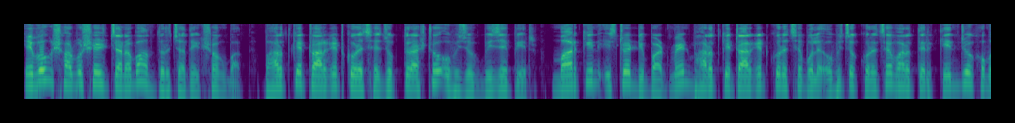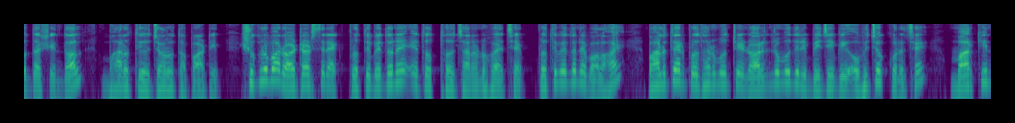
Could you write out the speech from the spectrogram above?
এবং সর্বশেষ জানাব আন্তর্জাতিক সংবাদ। ভারতকে টার্গেট করেছে যুক্তরাষ্ট্র, অভিযোগ বিজেপির। মার্কিন স্টেট ডিপার্টমেন্ট ভারতকে টার্গেট করেছে বলে অভিযোগ করেছে ভারতের কেন্দ্রীয় ক্ষমতাসীন দল, ভারতীয় জনতা পার্টি। শুক্রবার রয়টার্সের এক প্রতিবেদনে এ তথ্য জানানো হয়েছে। প্রতিবেদনে বলা হয়, ভারতের প্রধানমন্ত্রী নরেন্দ্র মোদীর বিজেপি অভিযোগ করেছে, মার্কিন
